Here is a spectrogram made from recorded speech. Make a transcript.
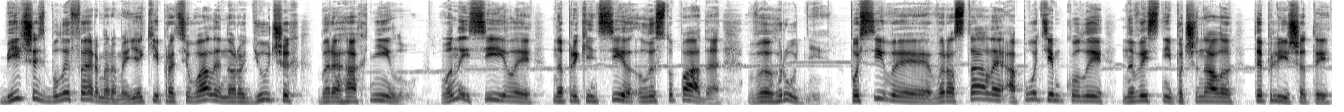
Більшість були фермерами, які працювали на родючих берегах Нілу. Вони сіяли наприкінці листопада в грудні. Посіви виростали, а потім, коли навесні починало теплішати,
